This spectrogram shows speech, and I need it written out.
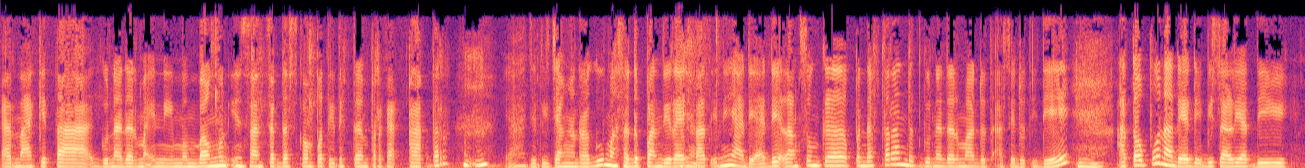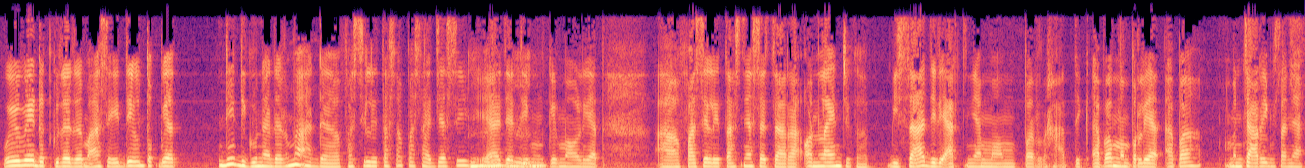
karena kita Gunadarma ini membangun insan cerdas kompetitif dan berkarakter mm-hmm. ya jadi jangan ragu masa depan diraih yeah. saat ini adik-adik langsung ke pendaftaran.gunadarma.ac.id yeah. ataupun adik-adik bisa lihat di www.gunadarma.ac.id untuk lihat ini di Gunadarma ada fasilitas apa saja sih mm-hmm. ya jadi mungkin mau lihat uh, fasilitasnya secara online juga bisa. Jadi artinya memperhatik apa memperlihat apa mencari misalnya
